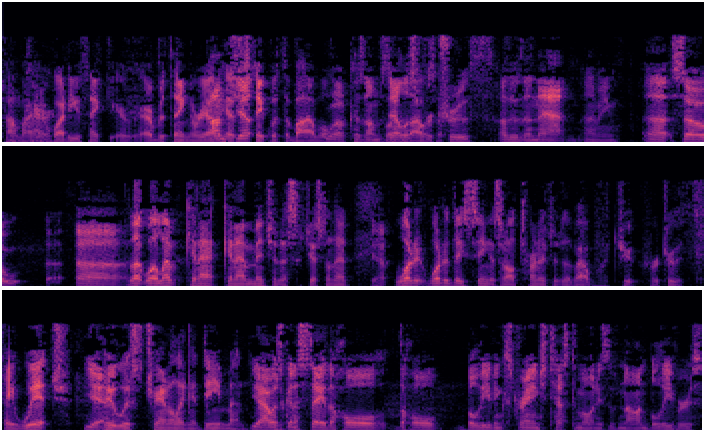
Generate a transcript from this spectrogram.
Tom. Byron. Why do you think everything in reality I'm has to stick with the Bible? Well, because I'm zealous for says. truth. Other than that, I mean, uh, so. Uh, Let- well, let, can I can I mention a suggestion on that? Yeah. What are- what are they seeing as an alternative to the Bible for, tru- for truth? A witch Yeah. who was channeling a demon. Yeah, I was going to say the whole the whole believing strange testimonies of non-believers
